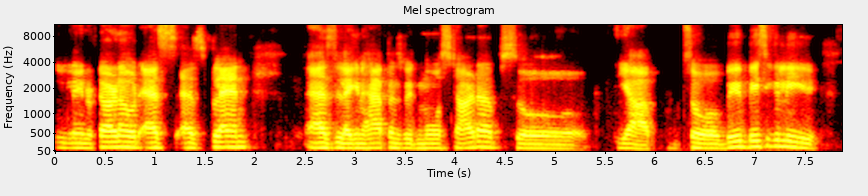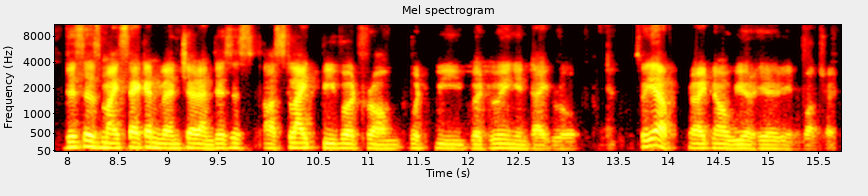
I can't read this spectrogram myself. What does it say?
you know turn out as as planned, as like it happens with most startups. So yeah, so basically this is my second venture, and this is a slight pivot from what we were doing in Tigro. So yeah, right now we are here in Website.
